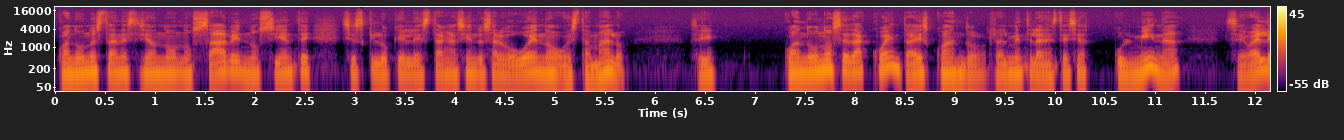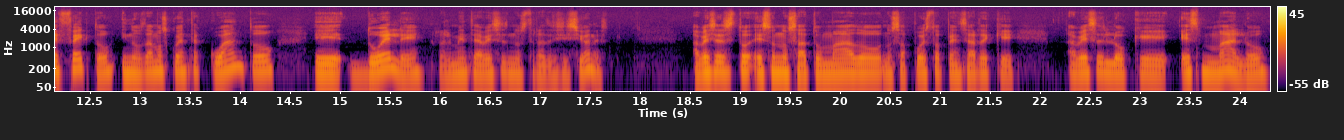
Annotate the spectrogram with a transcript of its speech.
Cuando uno está anestesiado no, no sabe, no siente si es que lo que le están haciendo es algo bueno o está malo. ¿sí? Cuando uno se da cuenta es cuando realmente la anestesia culmina se va el efecto y nos damos cuenta cuánto eh, duele realmente a veces nuestras decisiones. A veces esto, eso nos ha tomado, nos ha puesto a pensar de que a veces lo que es malo,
